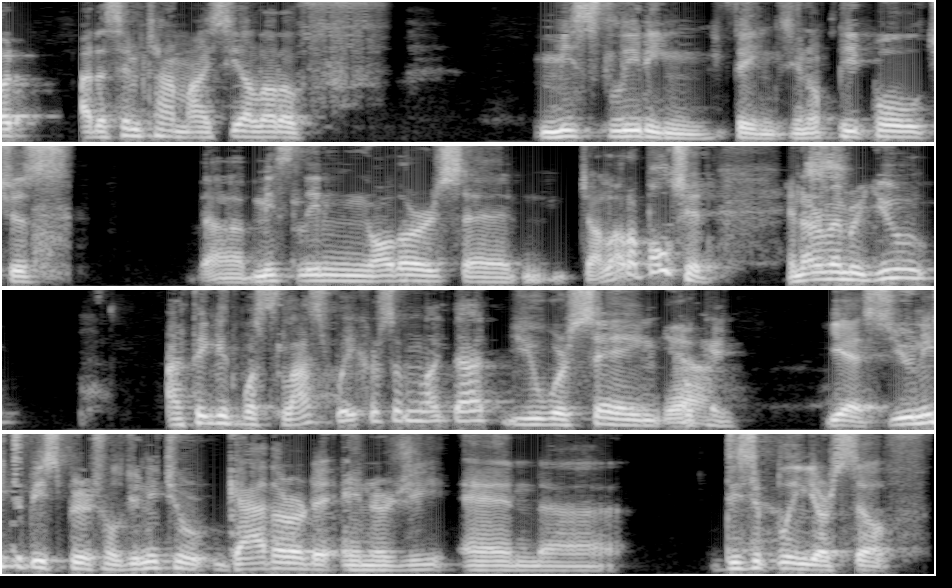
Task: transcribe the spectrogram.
But at the same time i see a lot of misleading things you know people just uh, misleading others and a lot of bullshit. And i remember you i think it was last week or something like that you were saying Yeah. okay yes you need to be spiritual you need to gather the energy and uh, discipline yourself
